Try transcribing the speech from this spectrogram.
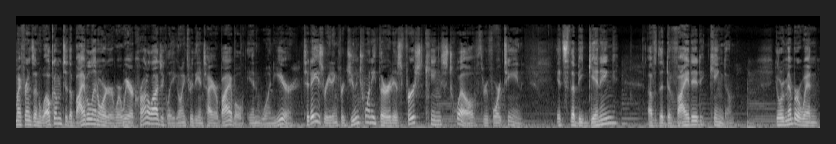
my friends, and welcome to the Bible in Order, where we are chronologically going through the entire Bible in one year. Today's reading for June 23rd is 1 Kings 12 through 14. It's the beginning of the divided kingdom. You'll remember when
